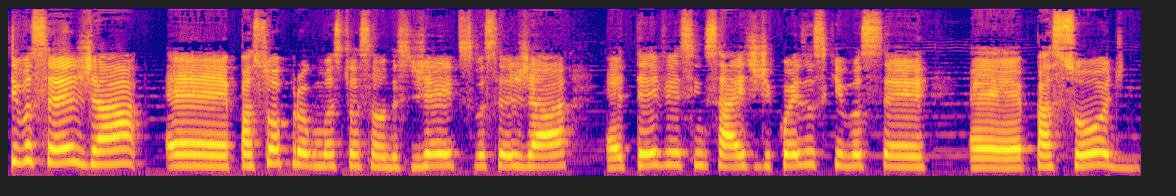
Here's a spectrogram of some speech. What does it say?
se você já é, passou por alguma situação desse jeito, se você já é, teve esse insight de coisas que você é, passou de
